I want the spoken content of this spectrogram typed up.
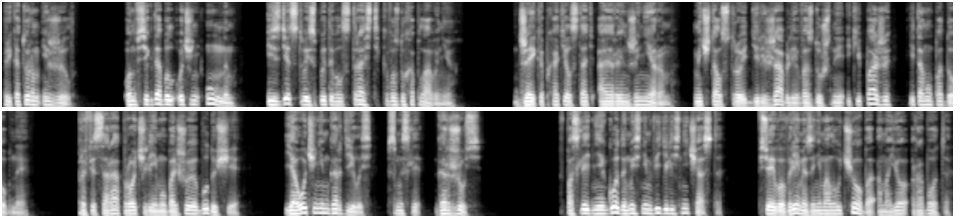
при котором и жил. Он всегда был очень умным и с детства испытывал страсть к воздухоплаванию. Джейкоб хотел стать аэроинженером, мечтал строить дирижабли, воздушные экипажи и тому подобное. Профессора прочили ему большое будущее. Я очень им гордилась, в смысле, горжусь. В последние годы мы с ним виделись нечасто. Все его время занимала учеба, а мое — работа.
